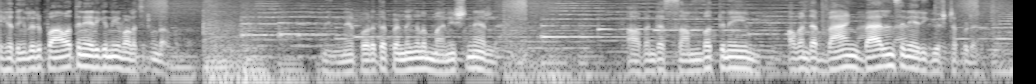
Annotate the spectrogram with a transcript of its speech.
ഏതെങ്കിലും ഒരു പാവത്തിനായിരിക്കും നീ വളച്ചിട്ടുണ്ടാവും നിന്നെ പോലത്തെ പെണ്ണുങ്ങൾ മനുഷ്യനെ അല്ല. അവന്റെ സമ്പത്തിനെയും അവന്റെ ബാങ്ക് ബാലൻസിനെയായിരിക്കും ഇഷ്ടപ്പെടുക.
